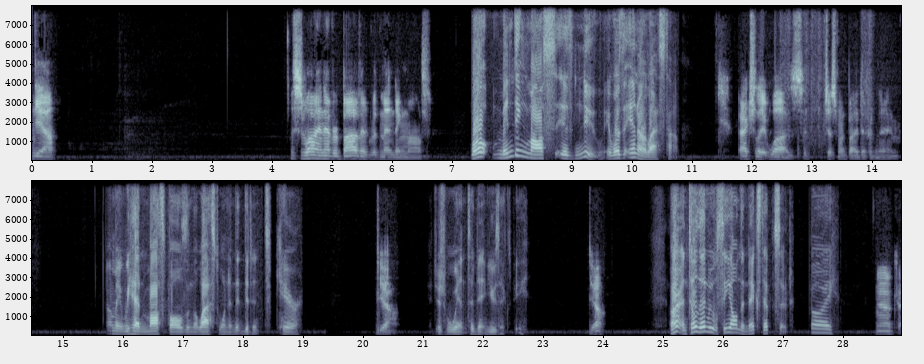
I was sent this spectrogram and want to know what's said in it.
Yeah. This is why I never bothered with mending moss. Well, mending moss is new. It wasn't in our last time. Actually, it was. It just went by a different name. I mean, we had moss balls in the last one, and it didn't care. Yeah. It just went. It didn't use XP. Yeah. All right. Until then, we will see you on the next episode. Bye. Okay.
